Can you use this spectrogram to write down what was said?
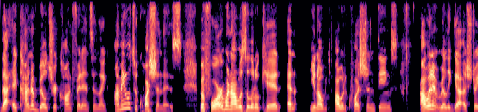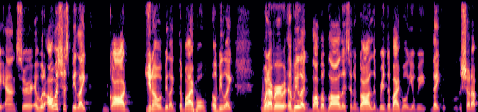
that it kind of builds your confidence and like I'm able to question this. Before when I was a little kid and you know, I would question things, I wouldn't really get a straight answer. It would always just be like God, you know, it would be like the Bible. It'll be like whatever. It'll be like blah blah blah. Listen to God, read the Bible. You'll be like, shut up.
